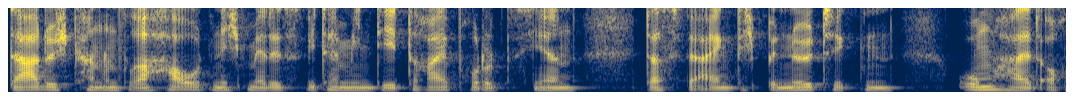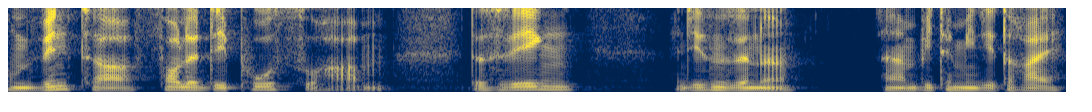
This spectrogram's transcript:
dadurch kann unsere Haut nicht mehr das Vitamin D3 produzieren, das wir eigentlich benötigen, um halt auch im Winter volle Depots zu haben. Deswegen in diesem Sinne, ähm, Vitamin D3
